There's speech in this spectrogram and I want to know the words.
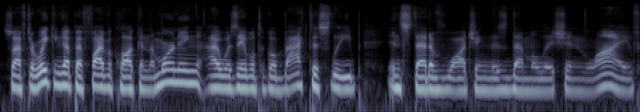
so after waking up at 5 o'clock in the morning, I was able to go back to sleep instead of watching this demolition live.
